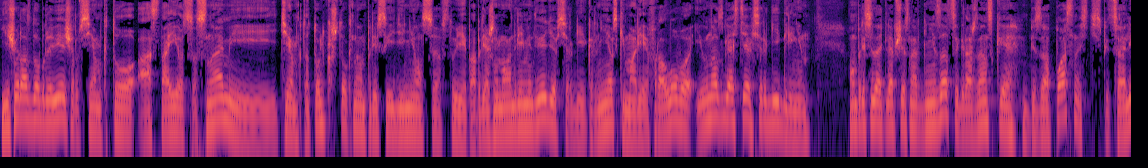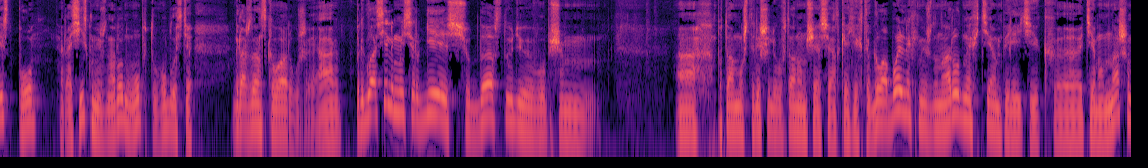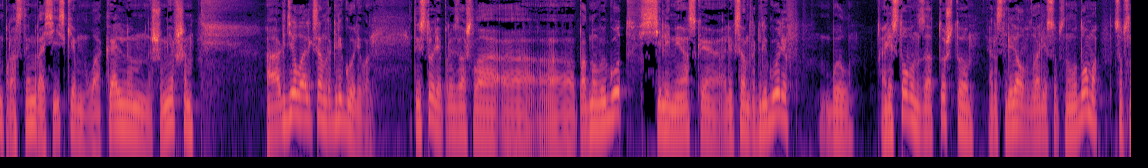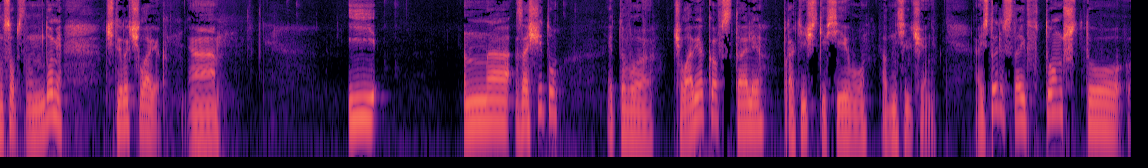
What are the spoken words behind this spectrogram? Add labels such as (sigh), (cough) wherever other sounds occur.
Еще раз добрый вечер всем, кто остается с нами, и тем, кто только что к нам присоединился. В студии по-прежнему Андрей Медведев, Сергей Корнеевский, Мария Фролова. И у нас в гостях Сергей Гринин. Он председатель общественной организации «Гражданская безопасность», специалист по российскому международному опыту в области гражданского оружия. А пригласили мы Сергея сюда, в студию, в общем, потому что решили во втором часе от каких-то глобальных международных тем перейти к э, темам нашим, простым, российским, локальным, нашумевшим. А к делу Александра Григорьева. Эта история произошла а, под Новый год в селе Миасское. Александр Григорьев был арестован за то, что расстрелял в дворе собственного дома, собственно, в собственном доме, четырех человек. И на защиту этого человека встали практически все его односельчане. А история состоит в том, что,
